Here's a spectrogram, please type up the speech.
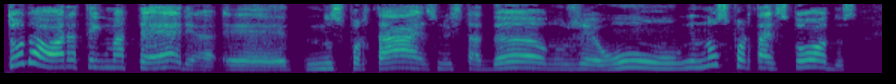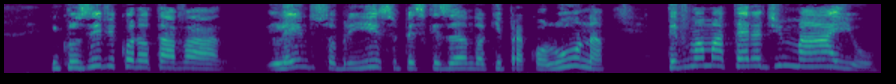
toda hora tem matéria é, nos portais, no Estadão, no G1, nos portais todos. Inclusive, quando eu estava lendo sobre isso, pesquisando aqui para a coluna, teve uma matéria de maio.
